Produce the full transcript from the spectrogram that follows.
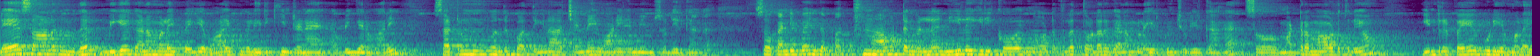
லேசானது முதல் மிக கனமழை பெய்ய வாய்ப்புகள் இருக்கின்றன அப்படிங்கிற மாதிரி சற்று முன்பு வந்து பார்த்திங்கன்னா சென்னை வானிலை மையம் சொல்லியிருக்காங்க. ஸோ கண்டிப்பாக இந்த பத்து மாவட்டங்களில் நீலகிரி கோவை மாவட்டத்தில் தொடர் கனமழை இருக்குன்னு சொல்லியிருக்காங்க. ஸோ மற்ற மாவட்டத்துலேயும் இன்று பெய்யக்கூடிய மழை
